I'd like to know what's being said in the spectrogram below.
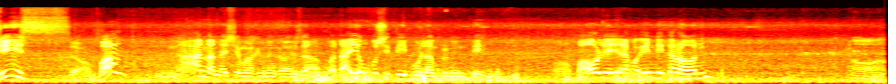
Gis so, ba? Naana na siya mga binangkal sa padayong positibo lang primente o pauli ako hindi karon Oh.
